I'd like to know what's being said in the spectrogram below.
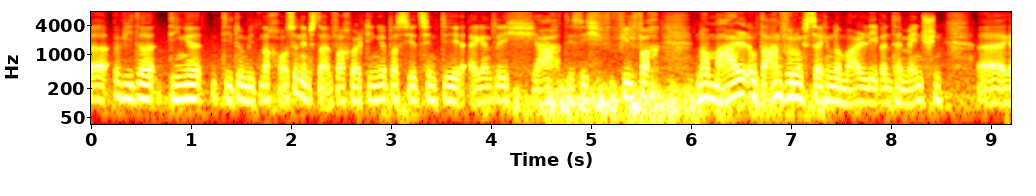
äh, wieder Dinge, die du mit nach Hause nimmst, einfach weil Dinge passiert sind, die eigentlich, ja, die sich vielfach normal, unter Anführungszeichen normal lebende Menschen äh,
